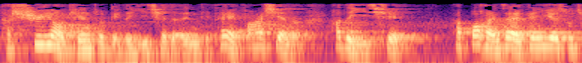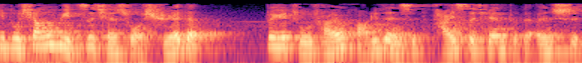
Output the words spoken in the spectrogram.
他需要天主给的一切的恩典。他也发现了他的一切，他包含在跟耶稣基督相遇之前所学的，对于祖传法律认识，还是天主的恩赐。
